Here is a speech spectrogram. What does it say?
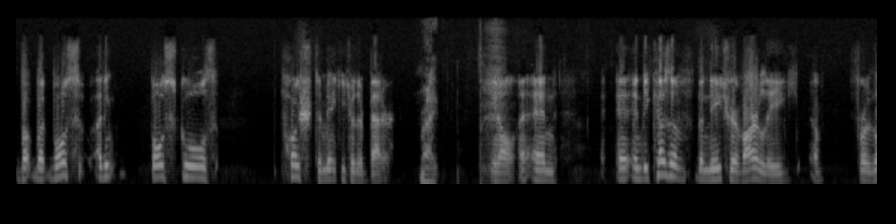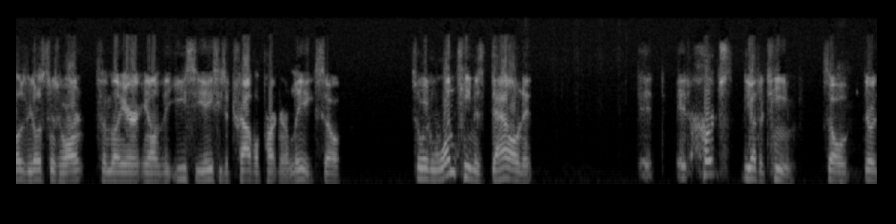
but but both I think both schools push to make each other better. Right. You know, and and, and because of the nature of our league, for those of your listeners who aren't familiar, you know, the ECAC is a travel partner league. So so when one team is down, it it it hurts the other team. So there,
